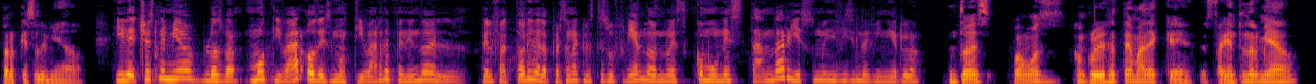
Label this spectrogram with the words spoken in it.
pero ¿qué es el miedo? Y de hecho este miedo los va a motivar o desmotivar dependiendo del, del factor y de la persona que lo esté sufriendo. No es como un estándar y eso es muy difícil definirlo. Entonces, podemos concluir ese tema de que está bien tener miedo,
